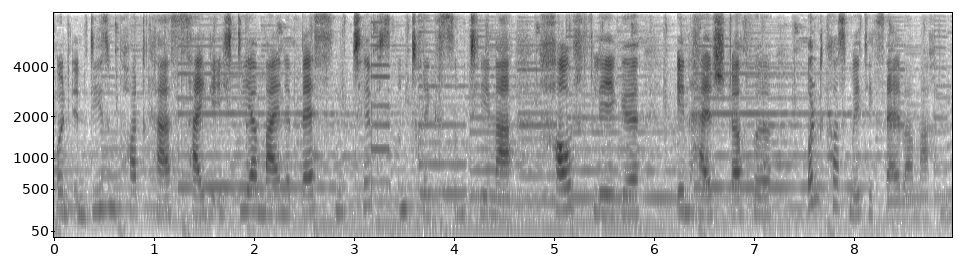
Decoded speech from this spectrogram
und in diesem Podcast zeige ich dir meine besten Tipps und Tricks zum Thema Hautpflege, Inhaltsstoffe und Kosmetik selber machen.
